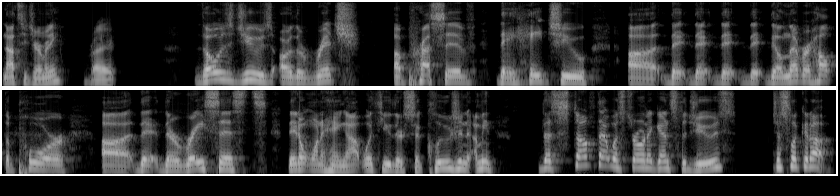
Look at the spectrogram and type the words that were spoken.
Nazi Germany? Right. Those Jews are the rich, oppressive, they hate you. Uh, they, they, they, they, they'll never help the poor. Uh, they, they're racists. They don't want to hang out with you. They're seclusion. I mean, the stuff that was thrown against the Jews, just look it up.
